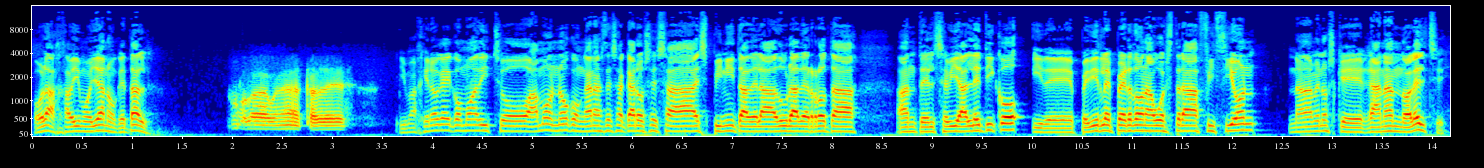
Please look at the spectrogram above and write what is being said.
Hola, Javi Moyano, ¿qué tal? Hola, buenas tardes. Imagino que, como ha dicho Amón, ¿no? Con ganas de sacaros esa espinita de la dura derrota ante el Sevilla Atlético y de pedirle perdón a vuestra afición, nada menos que ganando al Elche.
